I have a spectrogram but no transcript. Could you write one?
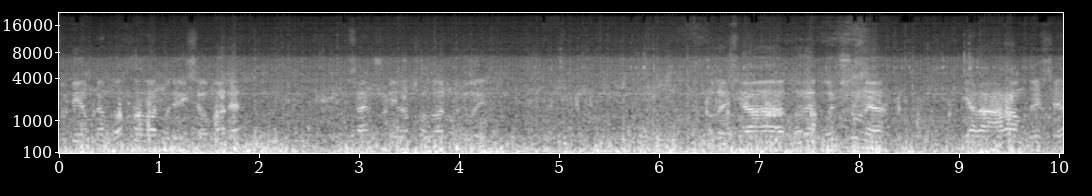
સુધી અમને રખડવાનું જ રહેશે અમારે. સાંજ સુધી રખડવાનું જ હોય. હવે જ્યાં ઘરે પહોંચશું ને, ત્યારે આરામ રહેશે.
